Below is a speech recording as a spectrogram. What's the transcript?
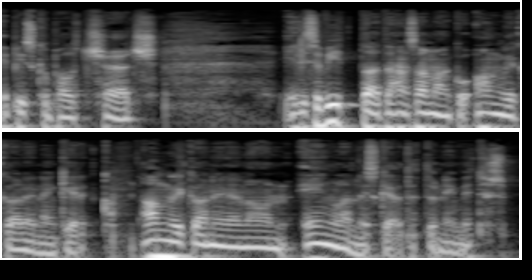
Episcopal Church, eli se viittaa tähän samaan kuin anglikaaninen kirkko. Anglikaaninen on englannissa käytetty nimitys.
